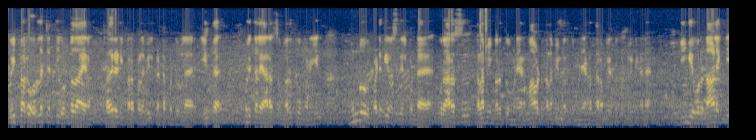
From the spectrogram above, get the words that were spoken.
குறிப்பாக ஒரு லட்சத்தி ஒன்பதாயிரம் சதுரடி பரப்பளவில் கட்டப்பட்டுள்ள இந்த குளித்தலை அரசு மருத்துவமனையில் முன்னூறு படுக்கை வசதியில் கொண்ட ஒரு அரசு தலைமை மருத்துவமனையாக மாவட்ட தலைமை மருத்துவமனையாக தரம் உயர்த்தப்பட்டிருக்கின்றன இங்கு ஒரு நாளைக்கு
